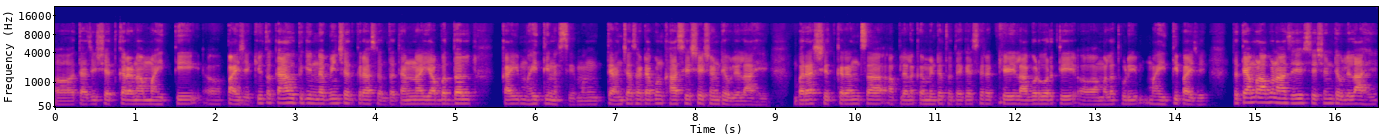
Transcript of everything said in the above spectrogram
अ, त्याची शेतकऱ्यांना माहिती अ, पाहिजे. किंवा काय होतं की नवीन शेतकरी असेल तर त्यांना याबद्दल काही माहिती नसते. मग त्यांच्यासाठी आपण खास हे सेशन ठेवलेलं आहे. बऱ्याच शेतकऱ्यांचा आपल्याला कमेंट येत होते की सर केळी लागवडवरती अ, आम्हाला थोडी माहिती पाहिजे. तर त्यामुळे आपण आज हे सेशन ठेवलेलं आहे.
